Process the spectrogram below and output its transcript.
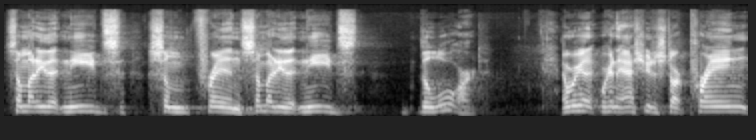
somebody that needs some friends somebody that needs the lord and we're gonna, we're to ask you to start praying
